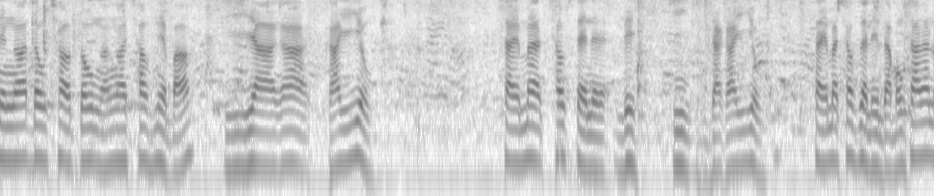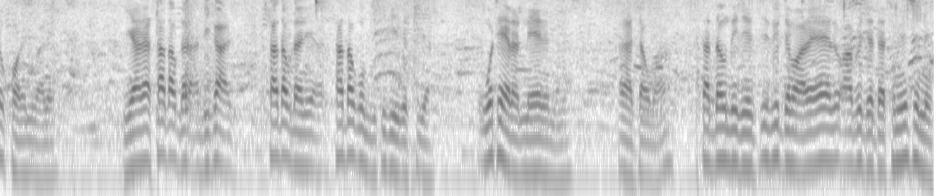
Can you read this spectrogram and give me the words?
29363556နှစ်ပါဒီယာကဂါကြီးယုံဆိုင်မတ်64နဲ့လေးဒီဒါဂါကြီးယုံ ဆိုင်မတ်64ဒါမုံစားတန်းလို့ခေါ်နေကြပါလေဒီယာကစားတော့တန်းအဓိကစားတော့တန်းနဲ့စားတော့ကုန်ပစ္စည်းတွေပဲရှိရဝတ်ထည်ရတော့နဲတယ်နော်အဲဒါကြောင့်ပါသတ်သုံးသေးတယ်ကျေးဇူးတင်ပါတယ်လို့အားပေးတဲ့ထမင်းရှင်တွေ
